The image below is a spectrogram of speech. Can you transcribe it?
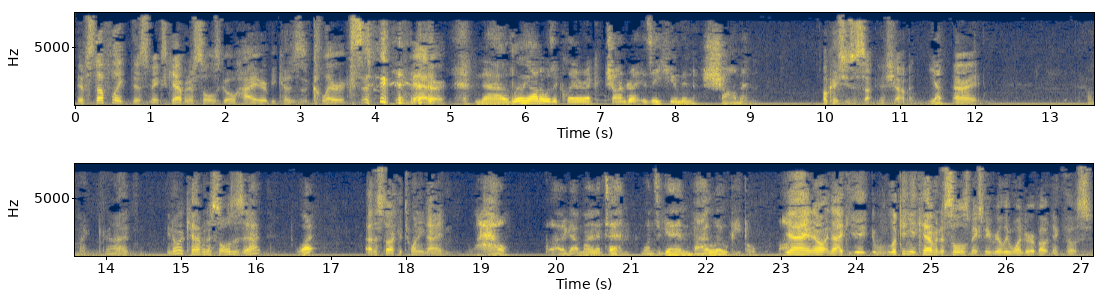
if stuff like this makes Cavern of Souls go higher because clerics matter. Now, Liliana was a cleric. Chandra is a human shaman. Okay, she's a, a shaman. Yep. All right. Oh my god. You know what Cavern of Souls is at? What? Out of stock at 29. Wow. Glad I got mine at 10. Once again, buy low, people. Yeah, I know. And I, it, looking at Cavern of Souls makes me really wonder about Nykthos.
